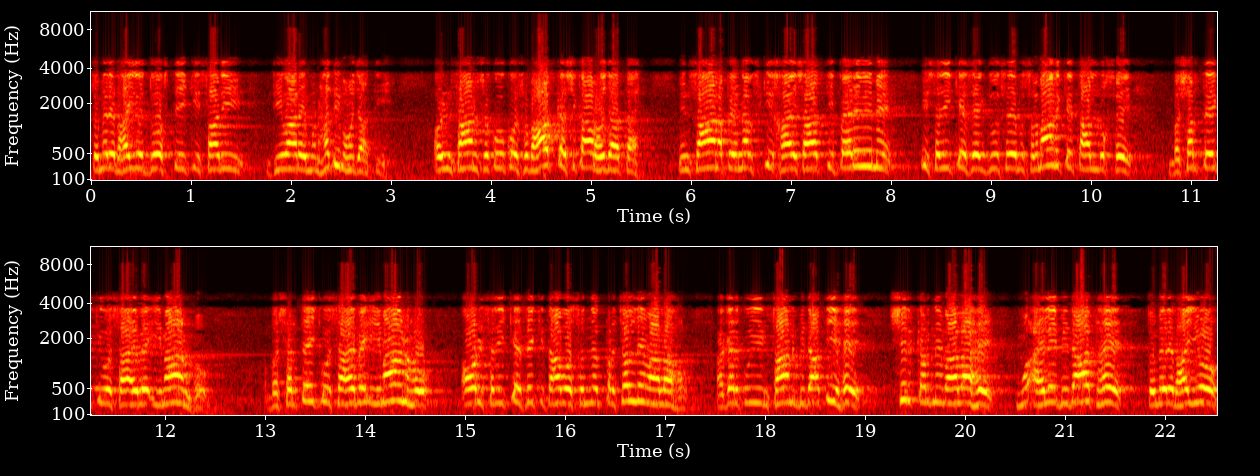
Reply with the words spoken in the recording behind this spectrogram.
تو میرے بھائیوں دوستی کی ساری دیواریں منہدم ہو جاتی ہیں اور انسان شکوک و شبہات کا شکار ہو جاتا ہے۔ انسان اپنے نفس کی خواہشات کی پیروی میں اس طریقے سے ایک دوسرے مسلمان کے تعلق سے بشرطے کہ وہ صاحب ایمان ہو۔ بشرطے کہ وہ صاحب ایمان ہو اور اس طریقے سے کتاب و سنت پر چلنے والا ہو۔ اگر کوئی انسان بداتی ہے شر کرنے والا ہے، وہ اہل بدات ہے، تو میرے بھائیوں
